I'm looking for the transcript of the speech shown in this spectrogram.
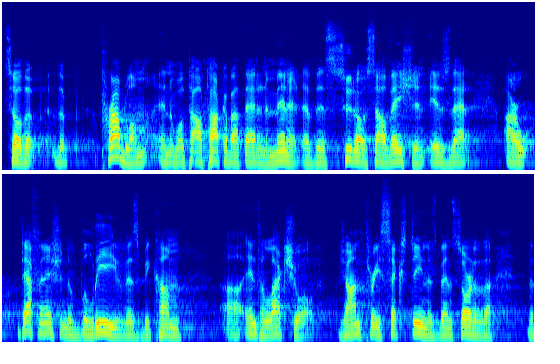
So the, the problem, and we'll t- I'll talk about that in a minute, of this pseudo salvation is that our definition of believe has become uh, intellectual. John 3:16 has been sort of the, the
